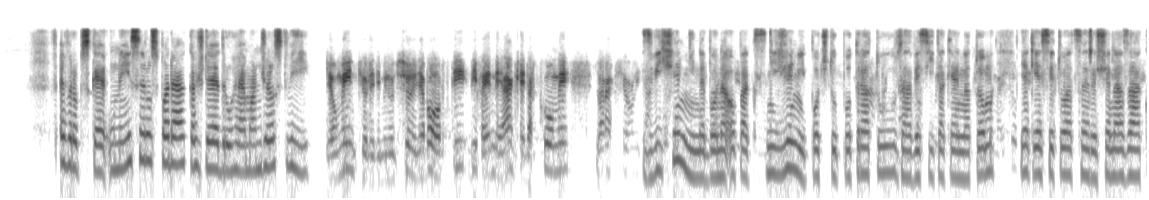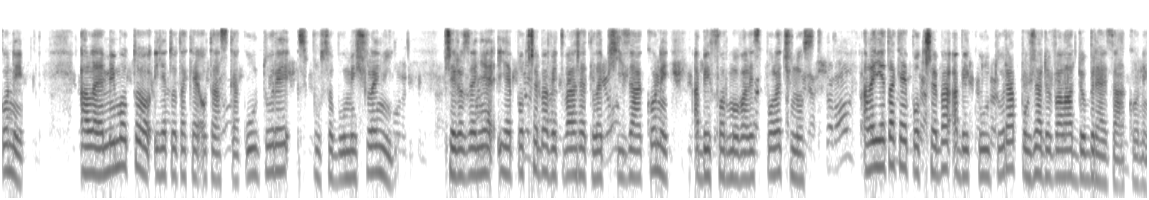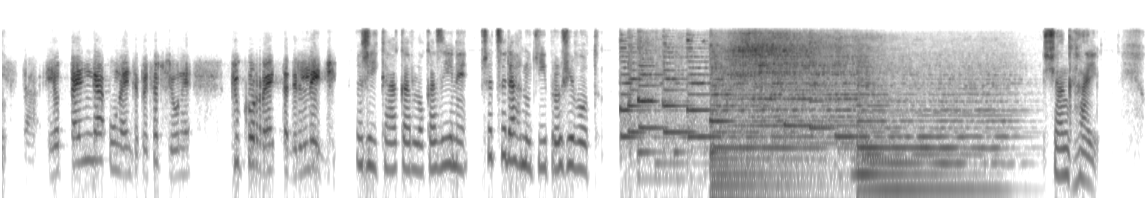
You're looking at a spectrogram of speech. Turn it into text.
V Evropské unii se rozpadá každé druhé manželství. Zvýšení nebo naopak snížení počtu potratů závisí také na tom, jak je situace řešena zákony. Ale mimo to je to také otázka kultury, způsobu myšlení. Přirozeně je potřeba vytvářet lepší zákony, aby formovali společnost. Ale je také potřeba, aby kultura požadovala dobré zákony. Říká Carlo Casini, předseda Hnutí pro život. Šanghaj.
